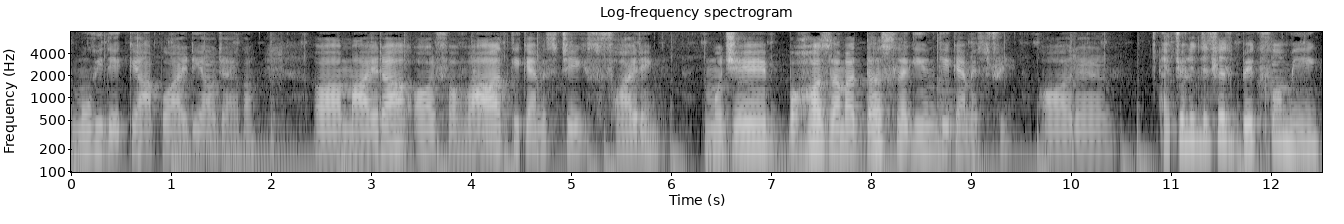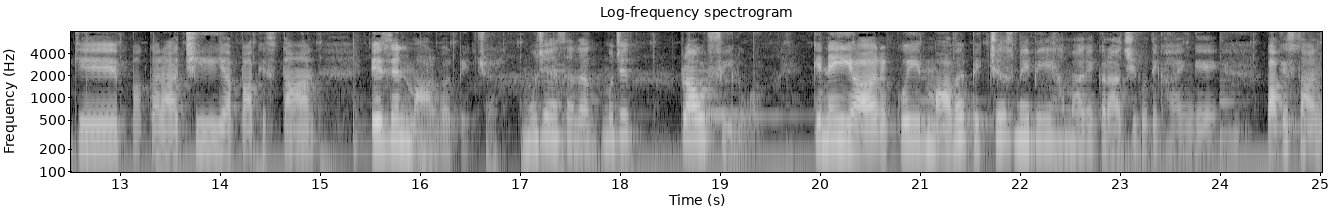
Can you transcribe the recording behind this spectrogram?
مووی دیکھ کے آپ کو آئیڈیا ہو جائے گا مائرہ اور فواد کی کیمسٹری فائرنگ مجھے بہت زبردست لگی ان کی کیمسٹری اور actually this is big for me کہ کراچی یا Pakistan is in Marvel picture مجھے ایسا لگ، مجھے پراؤڈ فیل ہوا کہ نہیں یار، کوئی مارول پکچرز میں بھی ہمارے کراچی کو دکھائیں گے، پاکستان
